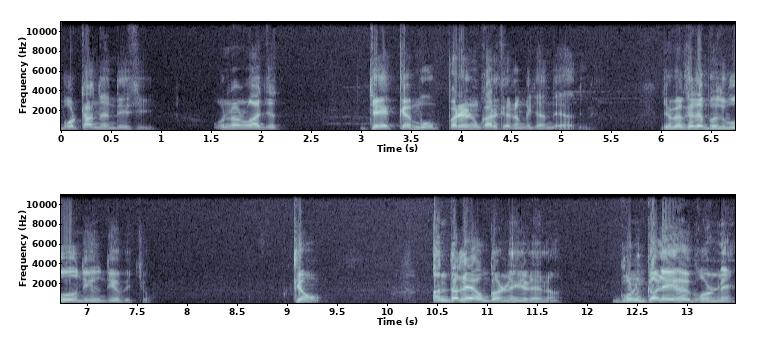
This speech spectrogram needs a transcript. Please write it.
ਵੋਟਾਂ ਦਿੰਦੀ ਸੀ, ਉਹਨਾਂ ਨੂੰ ਅੱਜ ਦੇਖ ਕੇ ਮੂੰਹ ਪਰੇ ਨੂੰ ਕਰਕੇ ਲੰਘ ਜਾਂਦੇ ਆਦਮੀ। ਜਿਵੇਂ ਕਿਤੇ ਬਦਬੂ ਆਉਂਦੀ ਹੁੰਦੀ ਹੈ ਵਿੱਚੋਂ। ਕਿਉਂ? ਅੰਦਰਲੇ ਔਗਣ ਨੇ ਜਿਹੜੇ ਨਾ, ਗੁਣ ਗਲੇ ਹੋਏ ਗੁਣ ਨੇ।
